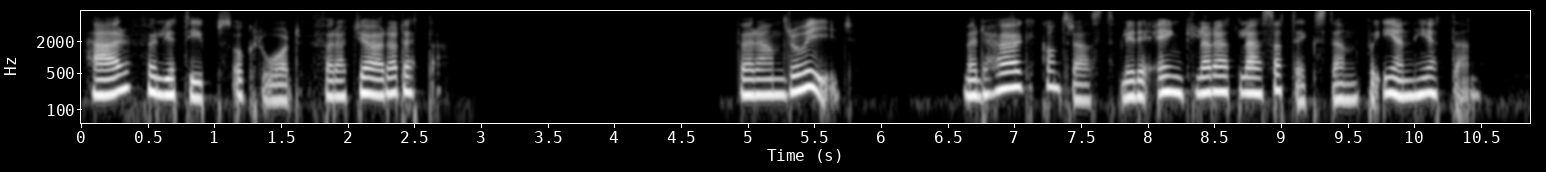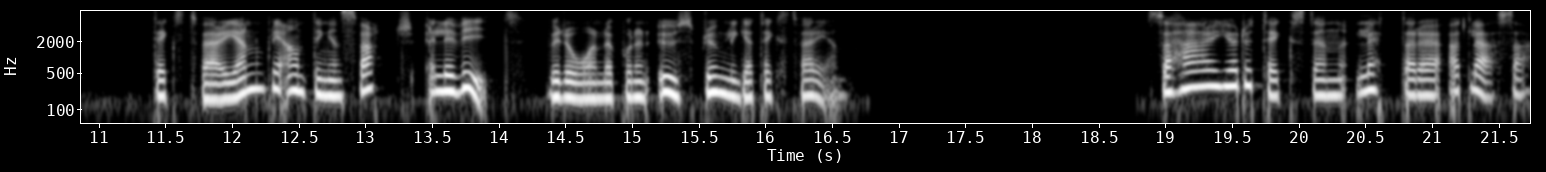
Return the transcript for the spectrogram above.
Här följer tips och råd för att göra detta. För Android. Med hög kontrast blir det enklare att läsa texten på enheten. Textfärgen blir antingen svart eller vit beroende på den ursprungliga textfärgen. Så här gör du texten lättare att läsa.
